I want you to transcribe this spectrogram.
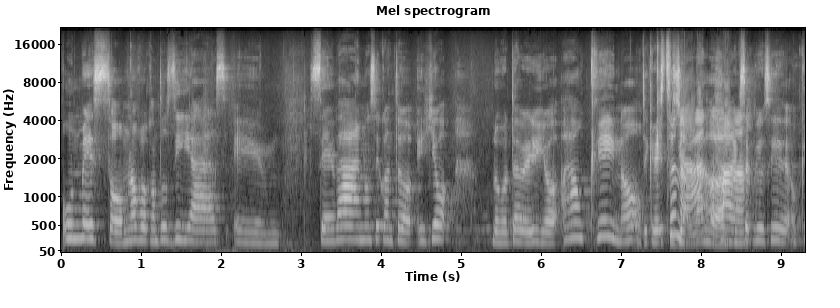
un mes o no acuerdo cuántos días, eh, se va, no sé cuánto. Y yo lo volteo a ver y yo, ah, ok, ¿no? ¿De qué están hablando? Ajá, Ajá. exacto, yo sí, ok.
